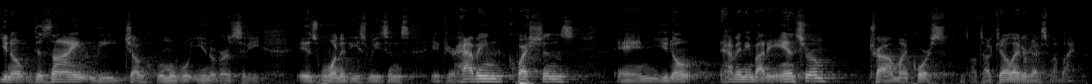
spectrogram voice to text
you know, design the junk removal university is one of these reasons. If you're having questions and you don't have anybody answer them, try out my course. I'll talk to y'all later, guys. Bye bye.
